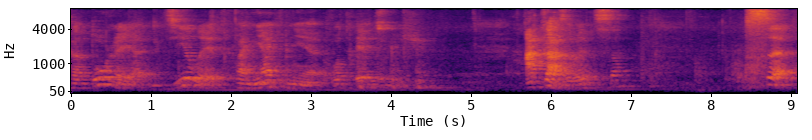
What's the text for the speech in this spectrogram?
которая делает понятнее вот эту вещь. Оказывается, с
